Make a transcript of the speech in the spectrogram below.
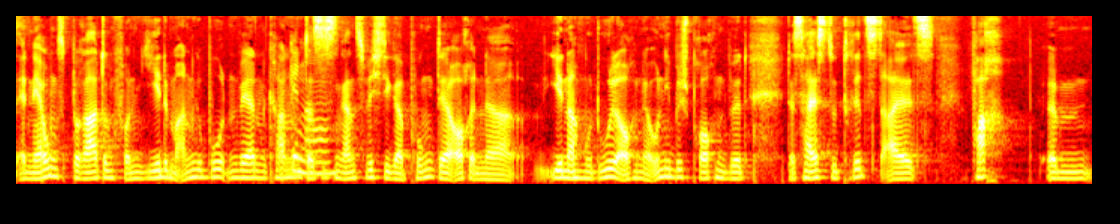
Ernährungsberatung von jedem angeboten werden kann. Genau. Das ist ein ganz wichtiger Punkt, der auch in der, je nach Modul auch in der Uni besprochen wird. Das heißt, du trittst als Fachpersonal, ähm,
